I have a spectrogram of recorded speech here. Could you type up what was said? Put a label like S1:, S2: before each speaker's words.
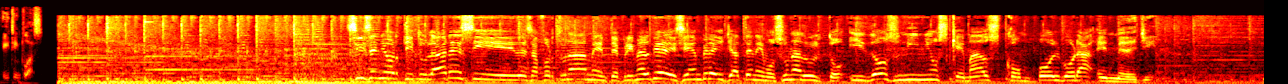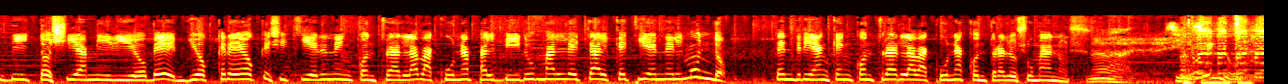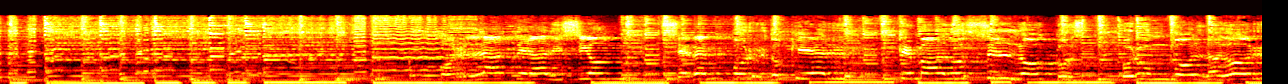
S1: 18 plus.
S2: Sí, señor, titulares y desafortunadamente, primer día de diciembre y ya tenemos un adulto y dos niños quemados con pólvora en Medellín.
S3: Dito sea mi Dios, ve, yo creo que si quieren encontrar la vacuna para el virus más letal que tiene el mundo, tendrían que encontrar la vacuna contra los humanos.
S2: Ay,
S4: Sí, señor.
S5: Se ven por doquier quemados y locos por un volador.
